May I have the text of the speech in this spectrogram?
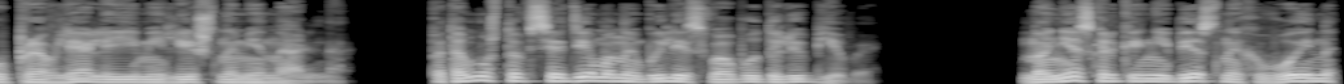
управляли ими лишь номинально, потому что все демоны были свободолюбивы. Но несколько небесных войн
